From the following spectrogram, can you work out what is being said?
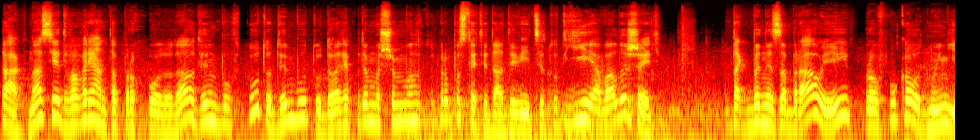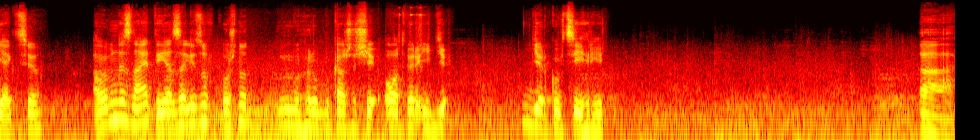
Так, у нас є два варіанти проходу, да? Один був тут, один був тут. Давайте подивимося, що ми могли тут пропустити. Да, дивіться, тут Єва лежить. Так би не забрав і профукав одну ін'єкцію. А ви мене знаєте, я залізу в кожну, грубо кажучи, отвір і дір... дірку в цій грі. Так,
